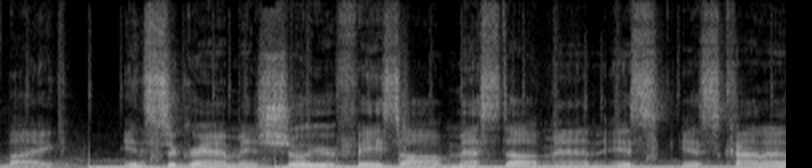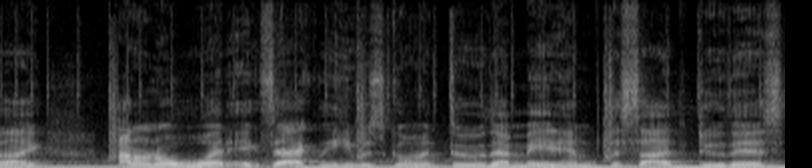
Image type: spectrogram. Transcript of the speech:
like Instagram and show your face all messed up, man. It's it's kind of like I don't know what exactly he was going through that made him decide to do this.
